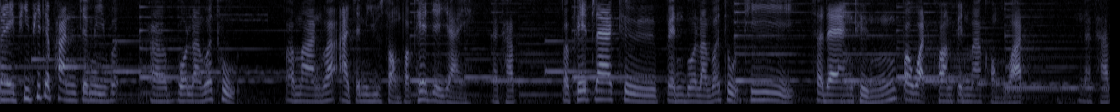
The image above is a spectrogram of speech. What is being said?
ในพิพิธภัณฑ์จะมีโบราณวัตถุประมาณว่าอาจจะมีอยู่ 2 ประเภทใหญ่ ๆ นะครับ ประเภทแรกคือเป็นโบราณวัตถุที่แสดงถึงประวัติความเป็นมาของวัดนะครับ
